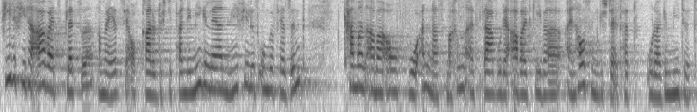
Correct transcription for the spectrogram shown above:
Viele, viele Arbeitsplätze, haben wir jetzt ja auch gerade durch die Pandemie gelernt, wie viele es ungefähr sind, kann man aber auch woanders machen, als da, wo der Arbeitgeber ein Haus hingestellt hat oder gemietet.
